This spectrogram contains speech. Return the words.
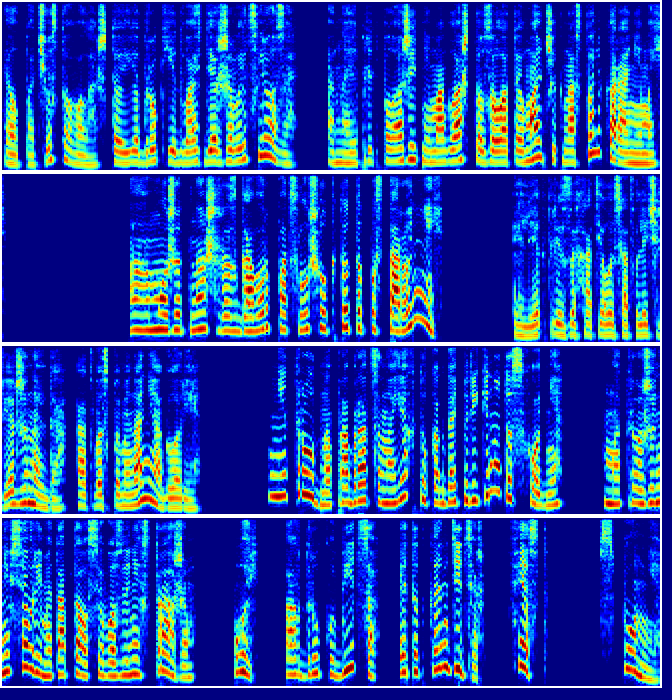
Эл почувствовала, что ее друг едва сдерживает слезы. Она и предположить не могла, что золотой мальчик настолько ранимый. «А может, наш разговор подслушал кто-то посторонний?» Электре захотелось отвлечь Реджинальда от воспоминаний о Глории. «Нетрудно пробраться на яхту, когда перекинуты сходни. Матро же не все время топтался возле них стражем. Ой, а вдруг убийца — этот кондитер, Фест? Вспомни,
